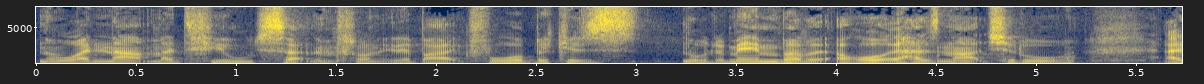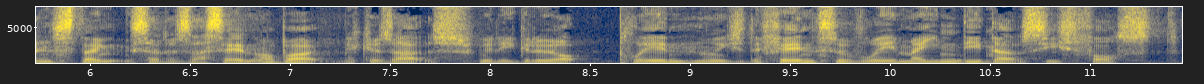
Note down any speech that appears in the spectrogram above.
know, in that midfield sitting in front of the back four because no, remember a lot of his natural instincts are as a centre back because that's where he grew up playing. No, he's defensively minded. That's his first.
